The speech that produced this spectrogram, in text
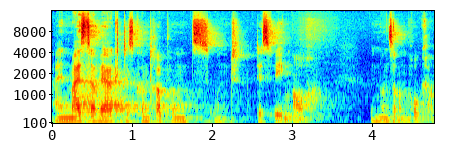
ein Meisterwerk des Kontrapunkts und deswegen auch in unserem Programm.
